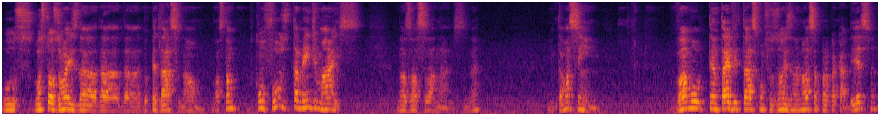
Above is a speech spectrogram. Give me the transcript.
os gostosões da, da, da, do pedaço, não. Nós estamos confusos também demais nas nossas análises, né? Então, assim, vamos tentar evitar as confusões na nossa própria cabeça,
